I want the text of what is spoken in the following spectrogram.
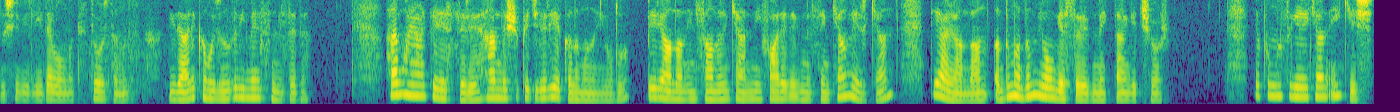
dışı bir lider olmak istiyorsanız liderlik amacınızı bilmelisiniz dedi. Hem hayalperestleri hem de şüphecileri yakalamanın yolu bir yandan insanların kendini ifade edebilmesine imkan verirken diğer yandan adım adım yol gösterebilmekten geçiyor. Yapılması gereken ilk iş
